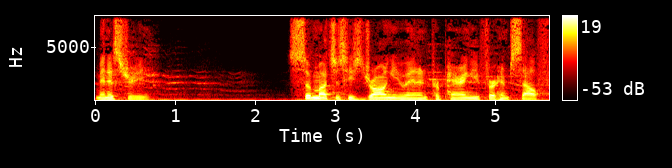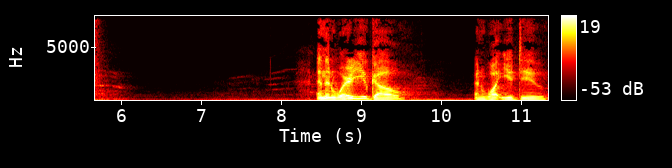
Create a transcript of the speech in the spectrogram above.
ministry so much as He's drawing you in and preparing you for Himself? And then where you go and what you do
